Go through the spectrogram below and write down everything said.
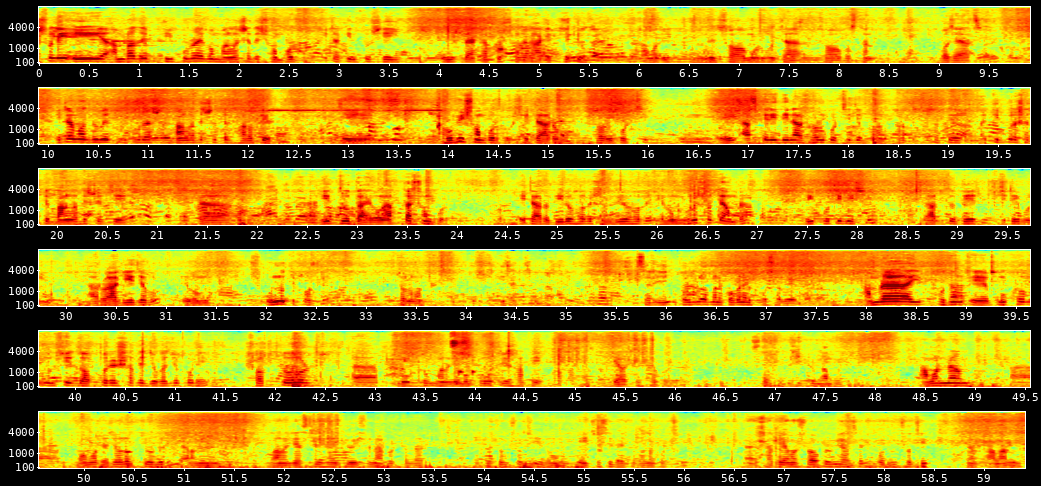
আসলে এই আমাদের ত্রিপুরা এবং বাংলাদেশের সম্পর্ক, এটা কিন্তু সেই উনিশশো একাত্তর সালের আগের থেকেও আমাদের সহমর্মিতা সহ অবস্থান বজায় আছে। এটার মাধ্যমে ত্রিপুরা বাংলাদেশের সাথে ভারতের যে গভীর সম্পর্ক, সেটা আরও স্মরণ করছি। এই আজকের এই দিনে আরও স্মরণ করছি যে ভারতের সাথে, ত্রিপুরার সাথে বাংলাদেশের যে একটা হৃদ্রতা এবং আত্মার সম্পর্ক, এটা আরও দৃঢ় হবে, সুদৃঢ় হবে এবং ভবিষ্যতে আমরা দুই প্রতিবেশী রাজ্যদের যেটাই বলি আরও এগিয়ে যাব এবং উন্নতির পথে চলমান থাকবে স্যার এই উপরগুলো কবে পৌঁছাবে? আমরা এই প্রধান এ, মুখ্যমন্ত্রীর দপ্তরের সাথে যোগাযোগ করে সত্তর মুখ্য মাননীয় মুখ্যমন্ত্রীর হাতে দেওয়ার চেষ্টা করব। আমার নাম মোহাম্মদ এজলক চৌধুরী। আমি বাংলাদেশ অ্যাসিস্ট্যান্ট হাই কমিশন আগরতলার প্রথম সচিব এবং এইচওসি দায়িত্ব পালন করছি। সাথে আমার সহকর্মী আছেন প্রথম সচিব আলামী।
